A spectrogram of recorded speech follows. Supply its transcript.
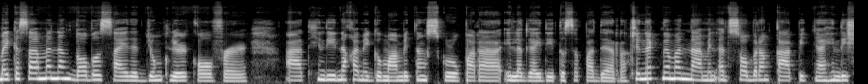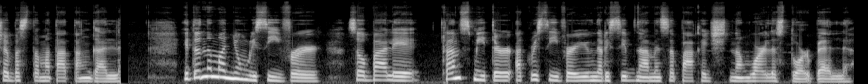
May kasama ng double-sided yung clear cover at hindi na kami gumamit ng screw para ilagay dito sa pader. Chinek naman namin at sobrang kapit niya, hindi siya basta matatanggal. Ito naman yung receiver. So bale, transmitter at receiver yung na-receive namin sa package ng wireless doorbell.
